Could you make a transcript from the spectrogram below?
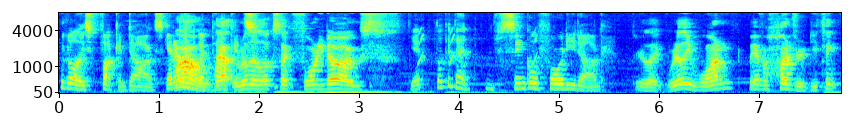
Look at all these fucking dogs. Get out Wow, of my that pockets. really looks like 40 dogs. Yep. Look at that single forty dog. You're like, really one? We have a hundred. Do you think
